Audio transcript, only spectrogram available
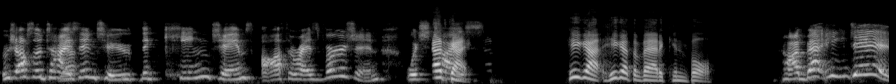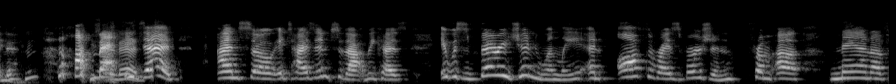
which also ties into the King James Authorized Version, which That guy. ties. he got he got the vatican bull I bet he did. Mhm. I bet he did. And so it ties into that because it was very genuinely an authorized version from a man of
